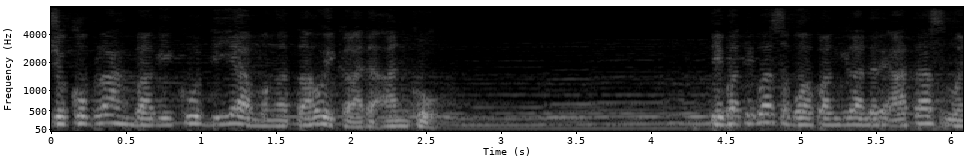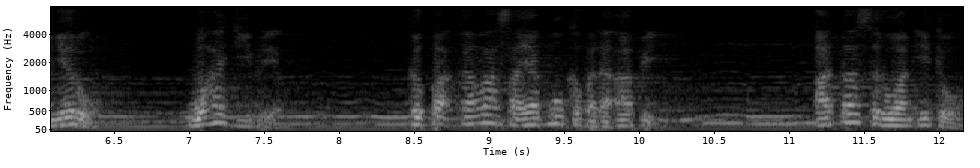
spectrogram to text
Cukuplah bagiku dia mengetahui keadaanku. Tiba-tiba sebuah panggilan dari atas menyeru, Wahai Jibril, kepakkanlah sayapmu kepada api. Atas seruan itu,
